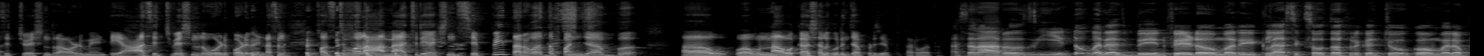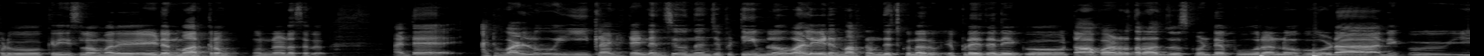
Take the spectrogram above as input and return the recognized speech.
సిచ్యువేషన్ రావడం ఏంటి? ఆ సిచ్యువేషన్లో ఓడిపోవడం ఏంటి? అసలు ఫస్ట్ ఆఫ్ ఆల్ ఆ మ్యాచ్ రియాక్షన్స్ చెప్పి తర్వాత పంజాబ్ ఉన్న అవకాశాల గురించి అప్పుడు చెప్పు తర్వాత. అసలు ఆ రోజు ఏంటో మరి అది బ్రెయిన్ ఫేడో మరి క్లాసిక్ సౌత్ ఆఫ్రికన్ చోకో మరి అప్పుడు క్రీస్‌లో మరి ఎయిడెన్ మార్క్రమ్ ఉన్నాడు అసలు అంటే అటు వాళ్ళు ఇట్లాంటి టెండెన్సీ ఉందని చెప్పి టీమ్‌లో వాళ్ళు ఎయిడెన్ మార్క్రమ్ తెచ్చుకున్నారు. ఎప్పుడైతే నీకు టాప్ ఆర్డర్ తర్వాత చూసుకుంటే పూరన్, హూడా నీకు ఈ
